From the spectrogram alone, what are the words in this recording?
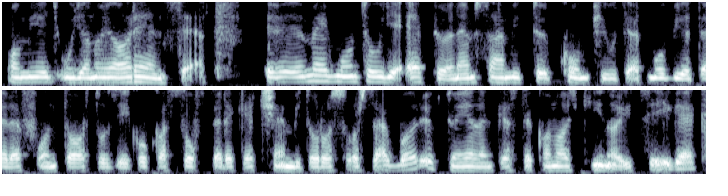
ami egy ugyanolyan rendszer megmondta, ugye Apple nem számít több komputert, mobiltelefon, tartozékokat, szoftvereket, semmit Oroszországban. Rögtön jelentkeztek a nagy kínai cégek,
